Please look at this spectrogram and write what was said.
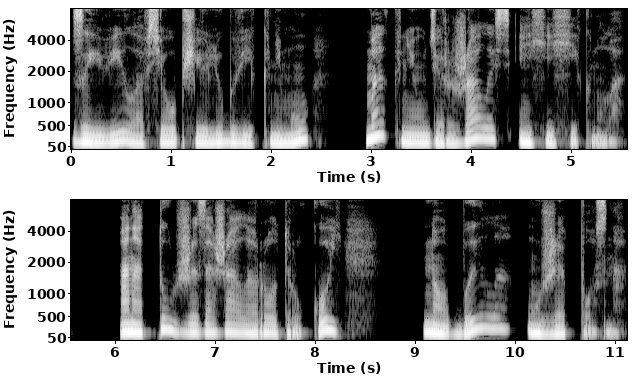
заявил о всеобщей любви к нему, Мэг не удержалась и хихикнула. Она тут же зажала рот рукой, но было уже поздно.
